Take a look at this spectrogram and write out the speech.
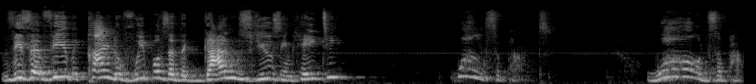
vis-a-vis the kind of weapons that the gangs use in Haiti, worlds apart. Worlds apart.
